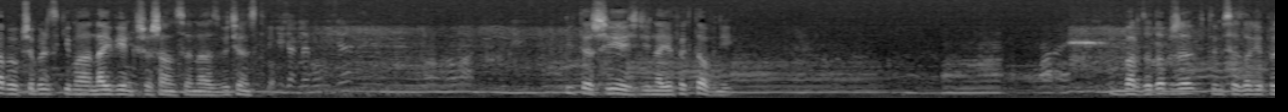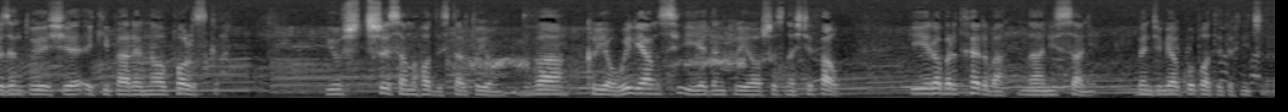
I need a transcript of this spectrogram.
Paweł Przybylski ma największe szanse na zwycięstwo. I też jeździ najefektowniej. Bardzo dobrze w tym sezonie prezentuje się ekipa Renault Polska. Już trzy samochody startują. Dwa Clio Williams i jeden Clio 16V. I Robert Herba na Nissanie. Będzie miał kłopoty techniczne.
